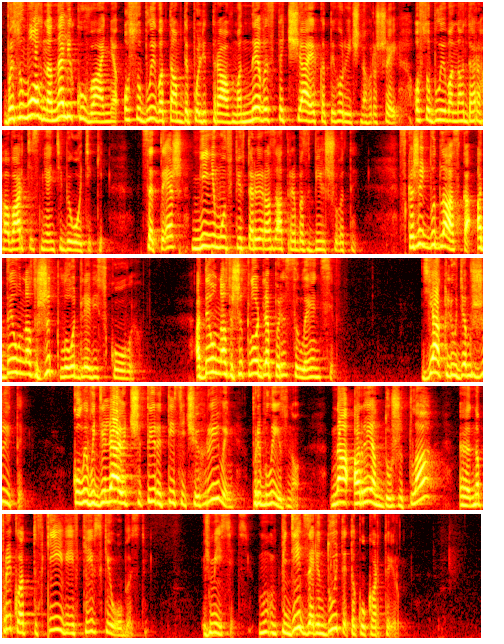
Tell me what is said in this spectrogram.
Безумовно, на лікування, особливо там, де політравма, не вистачає категорично грошей, особливо на дороговартісні антибіотики. Це теж мінімум в півтори рази треба збільшувати. Скажіть, будь ласка, а де у нас житло для військових? А де у нас житло для переселенців? Як людям жити, коли виділяють 4 тисячі гривень приблизно на оренду житла, е, наприклад, в Києві і в Київській області в місяць? Підіть, зарендуйте таку квартиру.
